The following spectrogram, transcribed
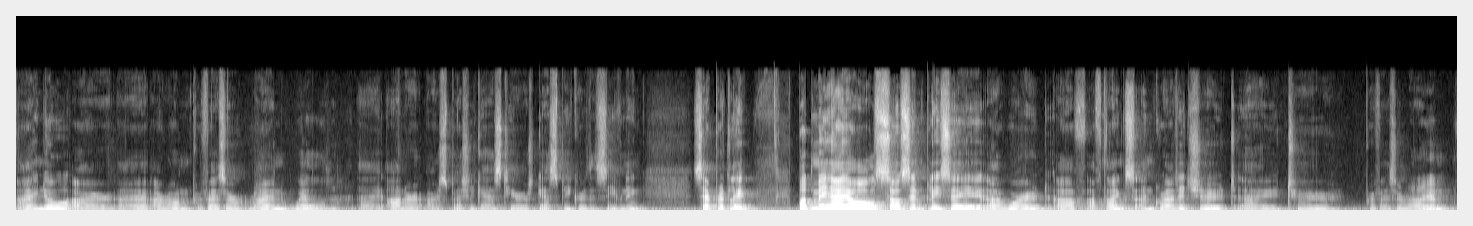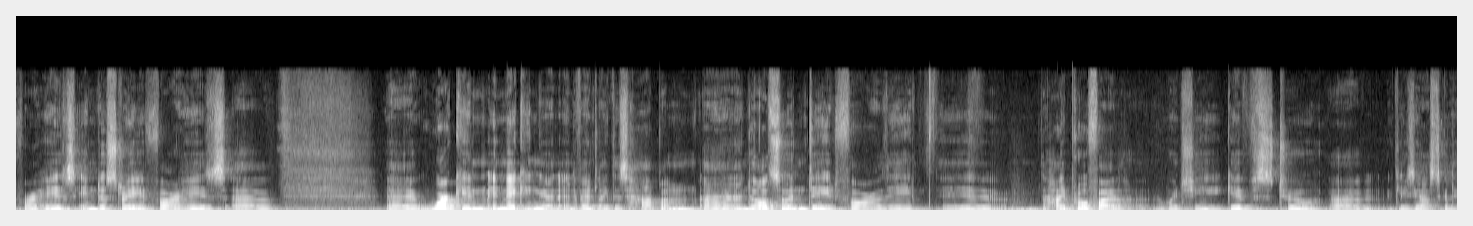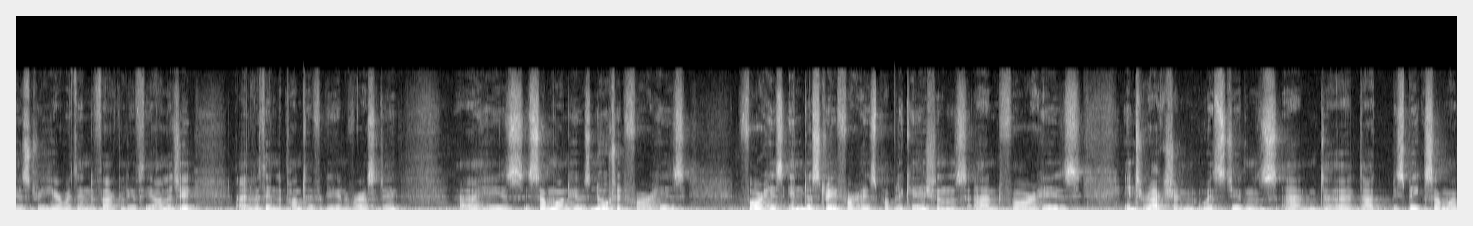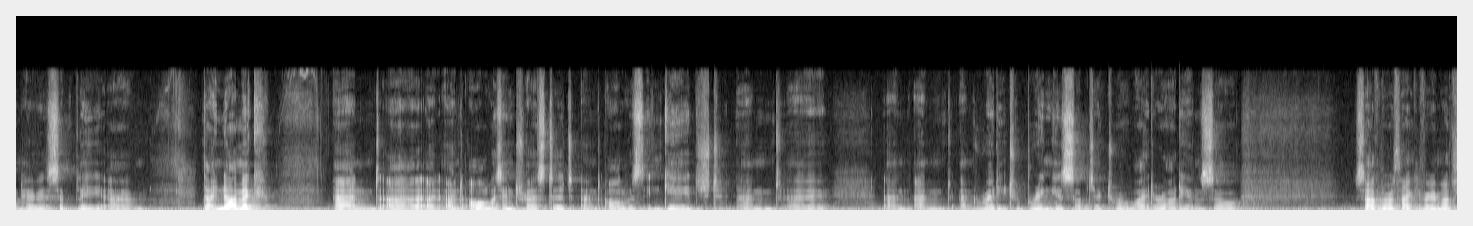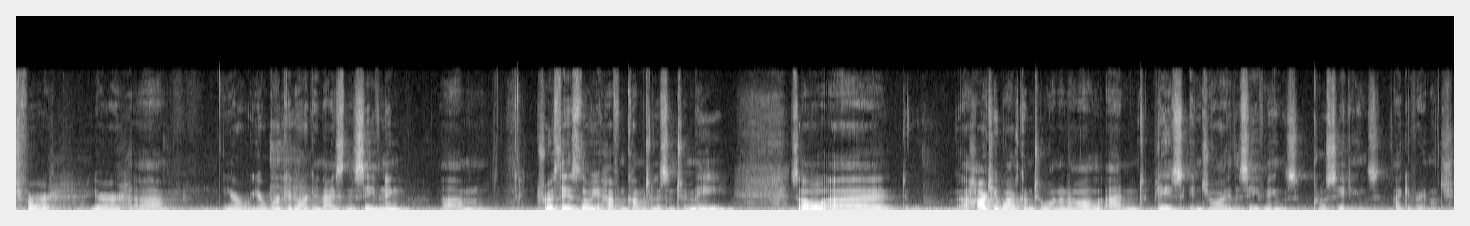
I know our, uh, our own Professor Ryan will uh, honour our special guest here guest speaker this evening separately. But may I also simply say a word of, of thanks and gratitude uh, to Professor Ryan for his industry, for his uh, uh, work in, in making an, an, event like this happen, and also indeed for the, uh, the high profile which he gives to uh, ecclesiastical history here within the Faculty of Theology and within the Pontifical University. Uh, he's someone who is noted for his, for his industry, for his publications, and for his interaction with students, and uh, that bespeaks someone who is simply um, dynamic and, uh, and, and always interested and always engaged and uh, and, and, and ready to bring his subject to a wider audience. So Salvador, thank you very much for your, um, your, your work in organising this evening. Um, truth is, though, you haven't come to listen to me. So, uh, a hearty welcome to one and all, and please enjoy this evening's proceedings. Thank you very much.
